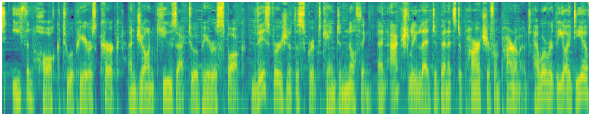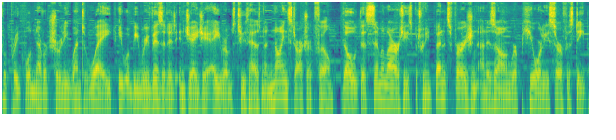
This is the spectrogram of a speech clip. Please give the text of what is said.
to Ethan Hawke to appear as Kirk and John Cusack to appear as Spock. This version of the script came to nothing and actually led to Bennett's departure from Paramount. However, the idea of a prequel never truly prematurely went away, it would be revisited in J.J. Abrams' 2009 Star Trek film, though the similarities between Bennett's version and his own were purely surface deep.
